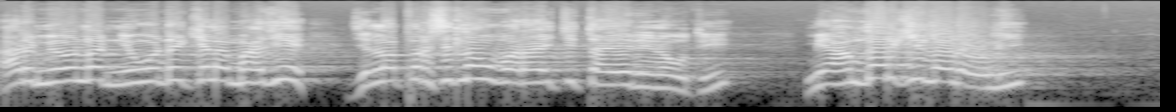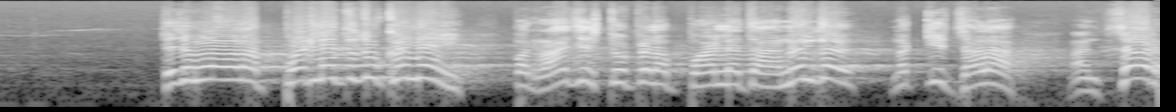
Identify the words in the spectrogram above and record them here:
अरे मी म्हणलं निवडणुकीला माझी जिल्हा परिषदला उभं राहायची तयारी नव्हती. मी आमदारकी लढवली. त्याच्यामुळे मला पडल्याचं दुःख नाही पण राजेश टोपेला पाडल्याचा आनंद नक्कीच झाला. आणि सर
